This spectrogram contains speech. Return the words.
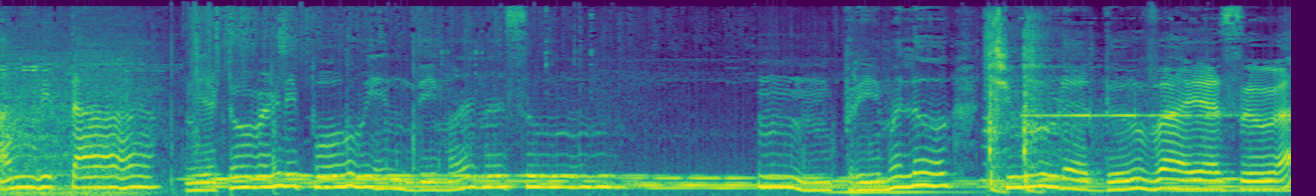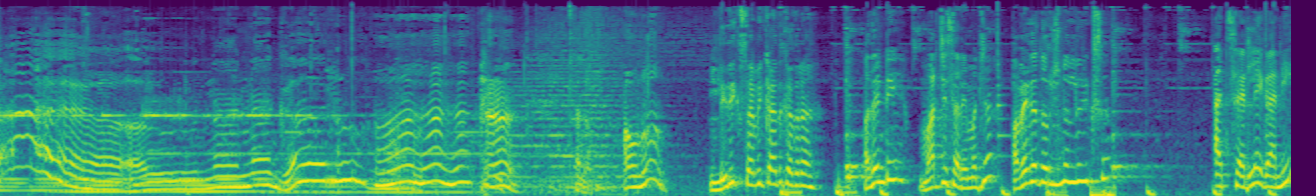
Anvitha ఎటు వెళ్ళిపోయింది మనసు? ప్రేమలో చూడదు వయసు ఆ, నాన్నగారు హలో. అవును లిరిక్స్ అవి కాదు కదరా. అదేంటి? మార్చేశారు ఈ మధ్య? అవే కదా ఒరిజినల్ లిరిక్స్? అది సర్లే గాని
